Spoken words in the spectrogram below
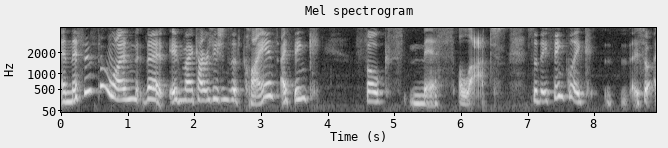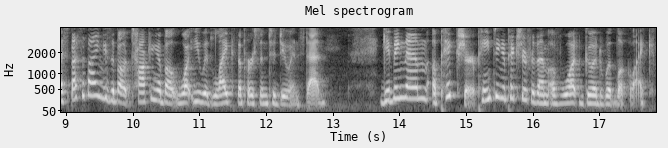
And this is the one that in my conversations with clients i think folks miss a lot. So they think like so specifying is about talking about what you would like the person to do instead giving them a picture, painting a picture for them of what good would look like.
